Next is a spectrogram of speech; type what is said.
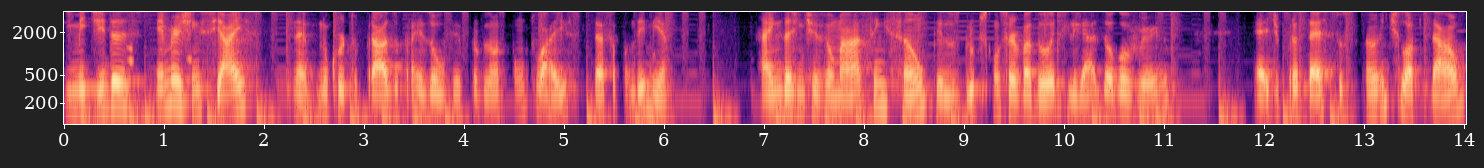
e medidas emergenciais né, no curto prazo para resolver problemas pontuais dessa pandemia ainda a gente vê uma ascensão pelos grupos conservadores ligados ao governo é, de protestos anti-lockdown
